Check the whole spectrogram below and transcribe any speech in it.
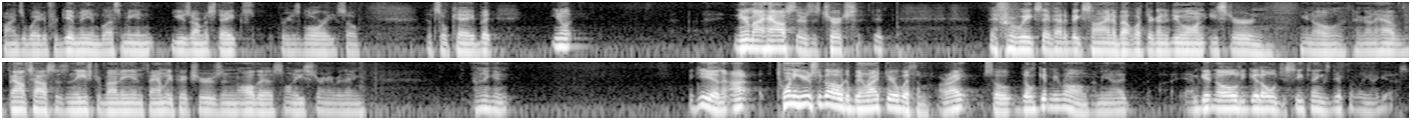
finds a way to forgive me and bless me and use our mistakes for His glory. So that's okay. But, you know, near my house, there's a church that for weeks they've had a big sign about what they're going to do on Easter, and you know they're going to have bounce houses and the Easter bunny and family pictures and all this on Easter and everything. I'm thinking, again, I, 20 years ago I would have been right there with them. All right, so don't get me wrong. I mean, I, I'm getting old. You get old, you see things differently, I guess.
